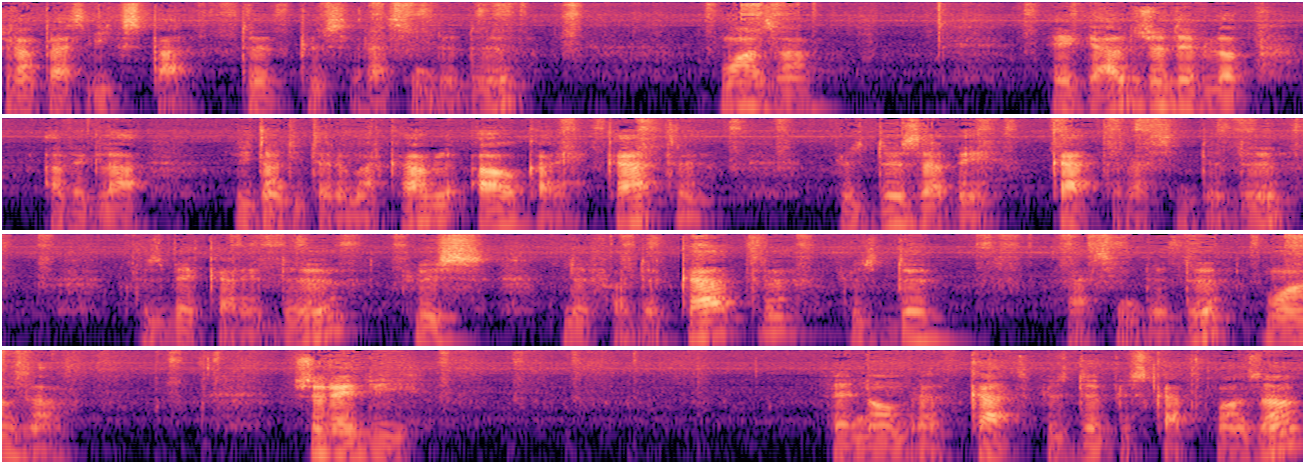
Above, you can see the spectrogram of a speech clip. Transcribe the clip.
je remplace x par 2 plus racine de 2, moins 1, égale, je développe avec l'identité remarquable, a au carré 4, plus 2ab, 4 racine de 2, plus b carré 2, plus 2 fois 2, 4, plus 2 racine de 2, moins 1. Je réduis les nombres 4 plus 2 plus 4 moins 1,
